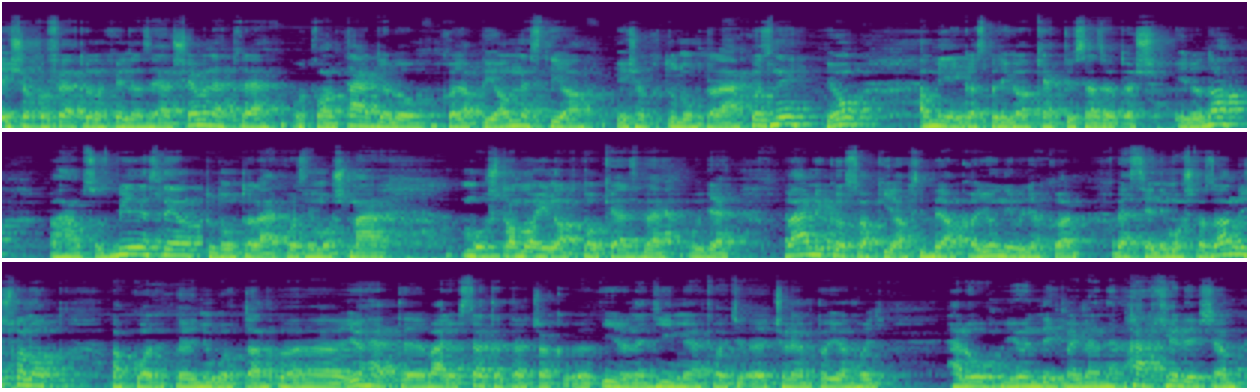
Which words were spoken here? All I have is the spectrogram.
és akkor fel tudnak jönni az első emeletre, ott van tárgyaló, kajapi amnestia, és akkor tudunk találkozni, jó? A miénk az pedig a 205-ös iroda, a House of Business-nél, tudunk találkozni most már, most a mai naptól kezdve, ugye bármikor, szóval aki, aki be akar jönni, vagy akar beszélni, most az Andis van ott, akkor nyugodtan jöhet, várjuk szeretettel, csak írjon egy e-mailt, vagy csörömpöljön, hogy hello, jönnék meg, lenne pár kérdésem,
